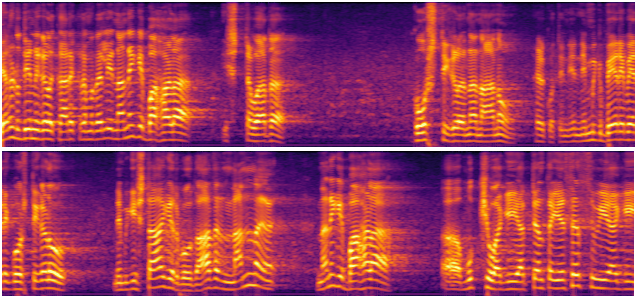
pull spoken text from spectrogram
ಎರಡು ದಿನಗಳ ಕಾರ್ಯಕ್ರಮದಲ್ಲಿ ನನಗೆ ಬಹಳ ಇಷ್ಟವಾದ ಗೋಷ್ಠಿಗಳನ್ನು ನಾನು ಹೇಳ್ಕೊತೀನಿ. ನಿಮಗೆ ಬೇರೆ ಬೇರೆ ಗೋಷ್ಠಿಗಳು ನಿಮಗೆ ಇಷ್ಟ ಆಗಿರ್ಬೋದು, ಆದರೆ ನನ್ನ, ನನಗೆ ಬಹಳ ಮುಖ್ಯವಾಗಿ, ಅತ್ಯಂತ ಯಶಸ್ವಿಯಾಗಿ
